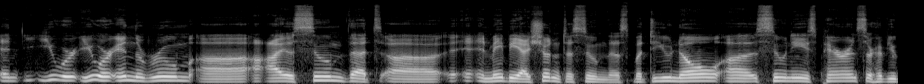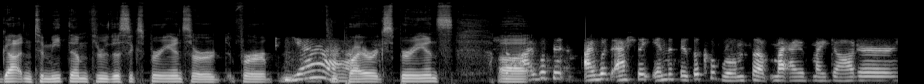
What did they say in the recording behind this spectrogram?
And you were you were in the room. Uh, I assume that, uh, and maybe I shouldn't assume this, but do you know uh, Suni's parents, or have you gotten to meet them through this experience, or for yeah. through prior experience? So uh, I wasn't. I was actually in the physical room. So my I, my daughter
